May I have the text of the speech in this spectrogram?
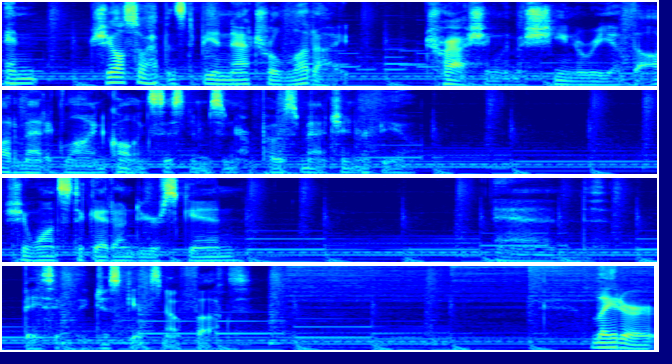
And she also happens to be a natural Luddite, trashing the machinery of the automatic line calling systems in her post match interview. She wants to get under your skin and basically just gives no fucks. Later,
